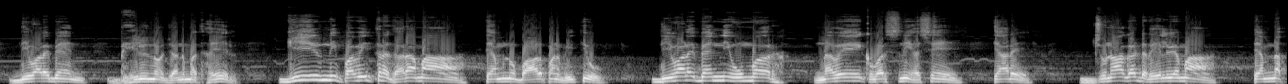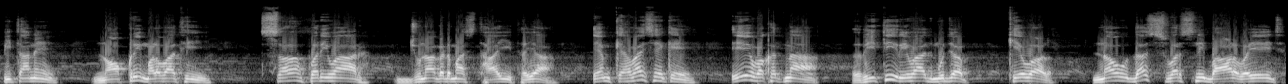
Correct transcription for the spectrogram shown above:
દિવાળીબેન ભીલનો જન્મ થયેલ. ગીરની પવિત્ર ધરામાં તેમનું બાળપણ વીત્યું. દિવાળીબેનની ઉંમર નવેક વર્ષની હશે ત્યારે જુનાગઢ રેલવેમાં તેમના પિતાને નોકરી મળવાથી સહપરિવાર જુનાગઢમાં સ્થાયી થયા. એમ કહેવાય છે કે એ વખતના રીતિ રિવાજ મુજબ કેવળ નવ દસ વર્ષની બાળ વયે જ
